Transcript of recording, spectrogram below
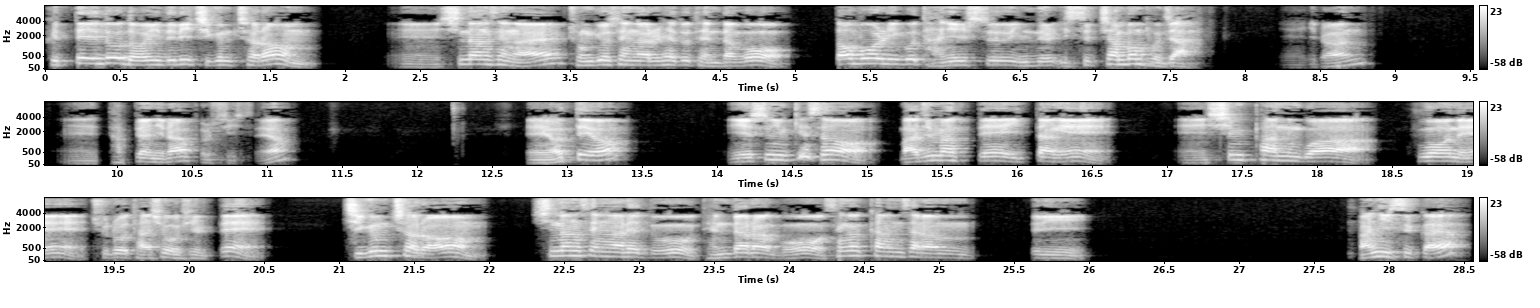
그때도 너희들이 지금처럼 예, 신앙생활, 종교생활을 해도 된다고 떠벌리고 다닐 수 있을지 한번 보자. 예, 이런 예, 답변이라 볼 수 있어요. 예, 어때요? 예수님께서 마지막 때 이 땅에 예, 심판과 구원에 주로 다시 오실 때 지금처럼 신앙생활해도 된다라고 생각하는 사람들이 많이 있을까요?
